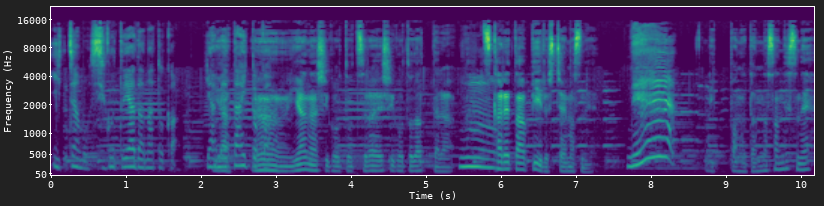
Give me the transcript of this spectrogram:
言っちゃうもん仕事嫌だなとかやめたいとかやうん。嫌な仕事、辛い仕事だったら。うん疲れたアピールしちゃいますね。ねえ立派な旦那さんですね。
